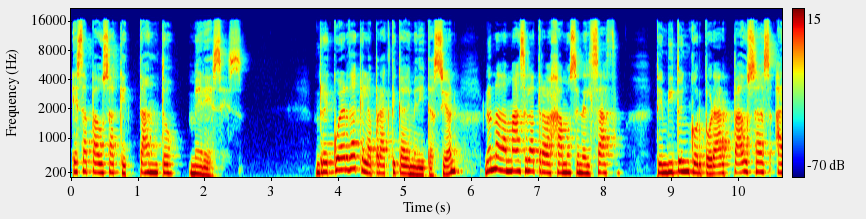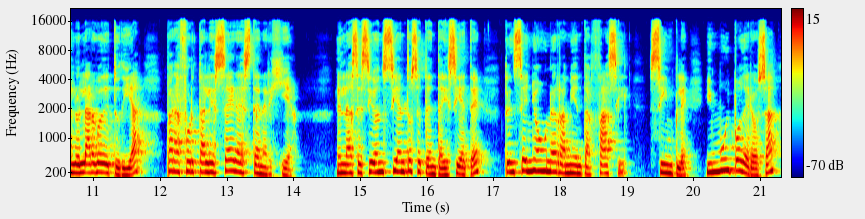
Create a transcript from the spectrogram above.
esa pausa que tanto mereces. Recuerda que la práctica de meditación no nada más la trabajamos en el SAFU. Te invito a incorporar pausas a lo largo de tu día para fortalecer esta energía. En la sesión 177 te enseño una herramienta fácil, simple y muy poderosa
